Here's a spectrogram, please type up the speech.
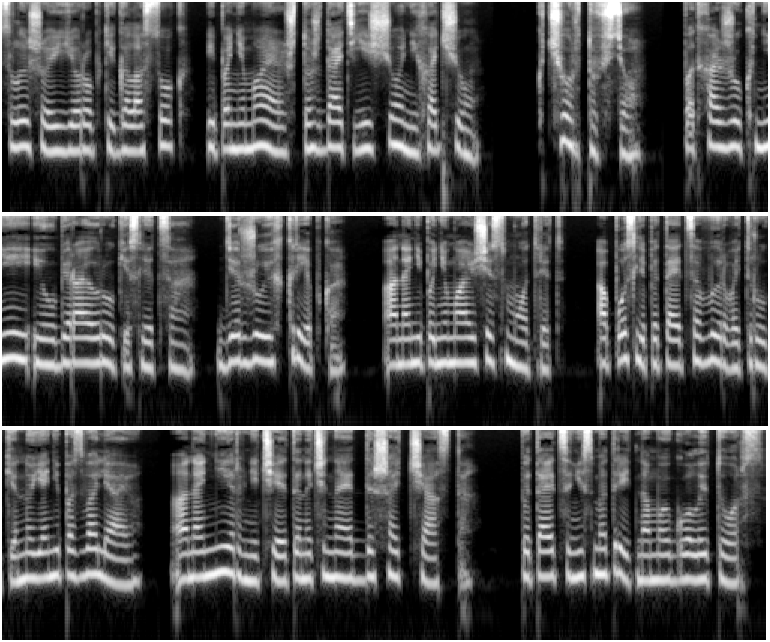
Слышу её робкий голосок и понимаю, что ждать ещё не хочу. К чёрту всё. Подхожу к ней и убираю руки с лица. Держу их крепко, она непонимающе смотрит, а после пытается вырвать руки, но я не позволяю. Она нервничает и начинает дышать часто. Пытается не смотреть на мой голый торс.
